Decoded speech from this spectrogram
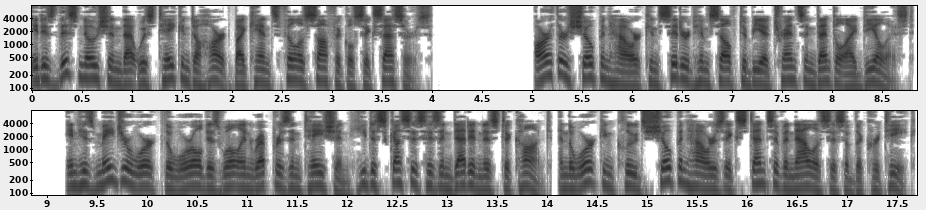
It is this notion that was taken to heart by Kant's philosophical successors. Arthur Schopenhauer considered himself to be a transcendental idealist. In his major work The World as Will and Representation he discusses his indebtedness to Kant, and the work includes Schopenhauer's extensive analysis of the critique.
